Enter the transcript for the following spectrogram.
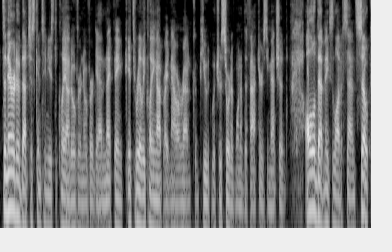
it's a narrative that just continues to play out over and over again and i think it's really playing out right now around compute which was sort of one of the factors you mentioned all of that makes a lot of sense so do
